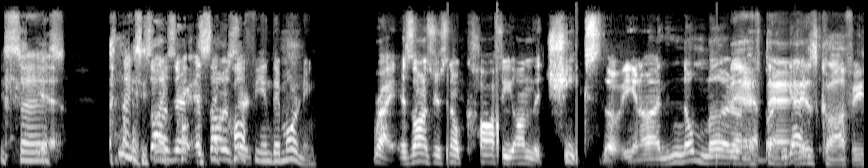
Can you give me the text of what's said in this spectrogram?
it's uh, Yeah. it's, it's nice. As It's long like, as they're- co- as it's like long as they're- coffee in the morning. Right. As long as there's no coffee on the cheeks, though, you know, no mud on that. if butt. You that guys- is coffee.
